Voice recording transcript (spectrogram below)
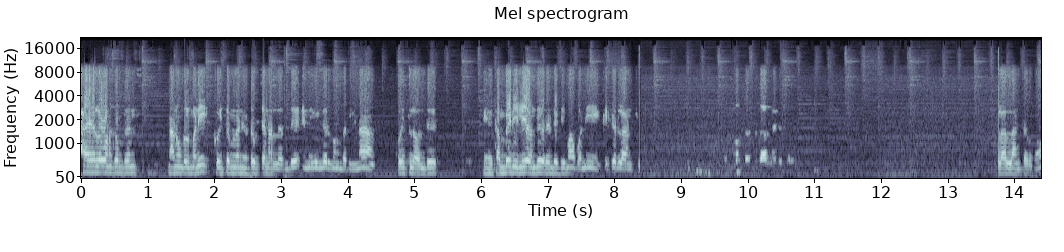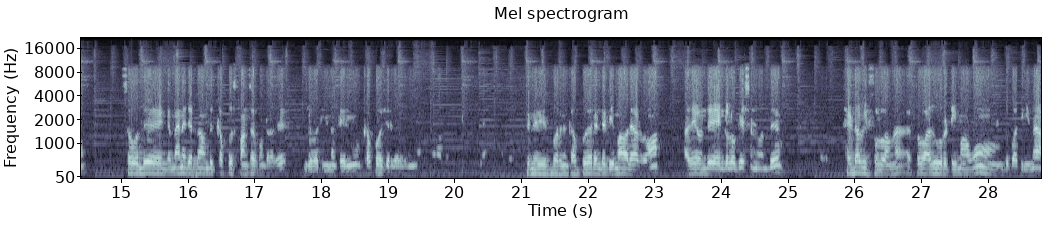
ஹாய் ஹலோ வணக்கம் ஃப்ரெண்ட்ஸ் நான் உங்கள் மணி. கொய்த்தமிழன் யூடியூப் சேனல்லேருந்து இன்னைக்கு எங்கே இருக்கணும் பார்த்தீங்கன்னா கொய்த்தில் வந்து எங்கள் கம்பெனிலேயே வந்து ரெண்டு டீமாக பண்ணி கிரிக்கெட் விளாண்டு விளாட்லான்ட்டு இருக்கோம். ஸோ வந்து எங்கள் மேனேஜர் தான் வந்து கப்பு ஸ்பான்சர் பண்ணுறாரு இங்கே பார்த்தீங்கன்னா தெரியும் கப்பு வச்சுருக்காரு. பின்னாடி பாருங்க கப்பு ரெண்டு டீமாக விளையாடுறோம். அதே வந்து எங்கள் லொக்கேஷன் வந்து ஹெட் ஆஃபீஸ் சொல்லுவாங்க. ஸோ அது ஒரு டீமாகவும் வந்து பார்த்தீங்கன்னா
